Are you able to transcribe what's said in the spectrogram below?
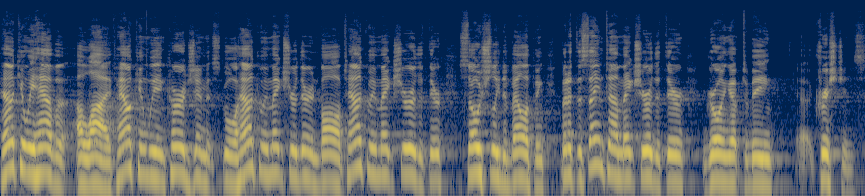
How can we have a, a, life? How can we encourage them at school? How can we make sure they're involved? How can we make sure that they're socially developing, but at the same time make sure that they're growing up to be uh, Christians?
